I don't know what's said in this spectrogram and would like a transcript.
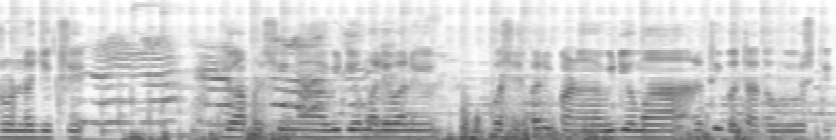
રોડ નજીક છે. જો આપણે સીન વિડીયોમાં લેવાની કોશિશ કરી, પણ વિડીયોમાં નથી બતાતું વ્યવસ્થિત.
